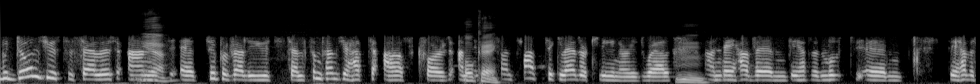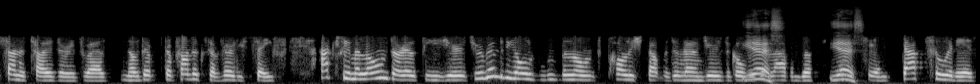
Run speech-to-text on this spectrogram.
we Dunnes used to sell it, and Yeah. uh, SuperValu used to sell it. Sometimes you have to ask for it, and Okay. it's a fantastic leather cleaner as well. Mm. And they have um, they have a multi, um, they have a sanitizer as well. No, their their products are very safe. Actually, Malone's are out these years. Do you remember the old Malone's polish that was around years ago Yes. with the lavender? Yes. That's who it is.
